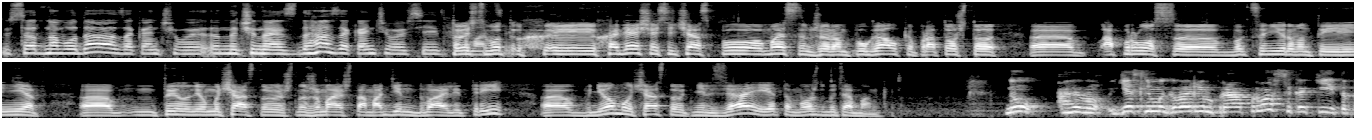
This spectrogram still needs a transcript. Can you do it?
То есть с одного «да», заканчивая, начиная с «да», заканчивая всей То есть информацией. вот э, ходящая сейчас по мессенджерам пугалка про то, что э, опрос, э, вакцинирован ты или нет, э, ты на нем участвуешь, нажимаешь там один, два или три, э, в нем участвовать нельзя, и это может быть обманкой. Ну, а, если мы говорим про опросы какие-то,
